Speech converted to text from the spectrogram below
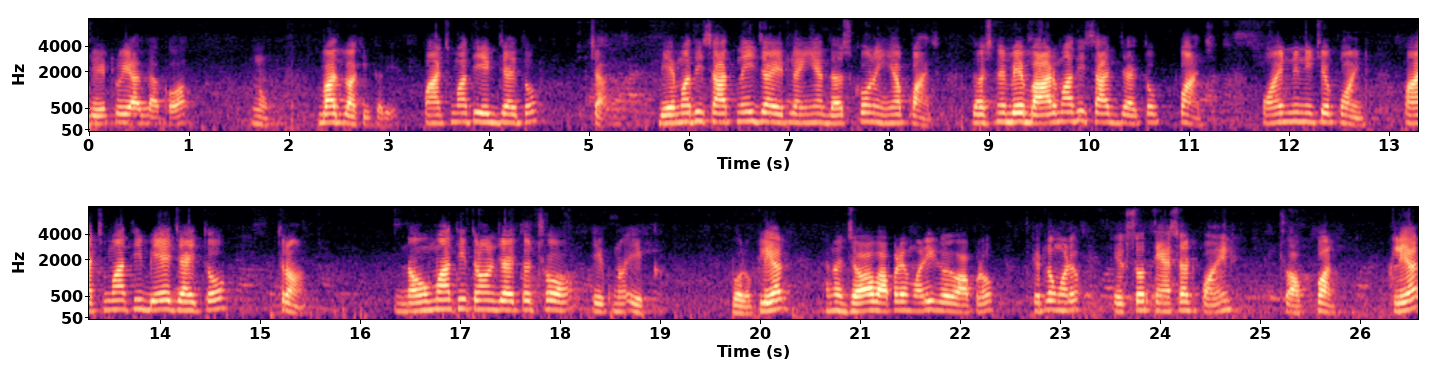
જોઈએ એટલું યાદ રાખવાનું બાદ બાકી કરીએ. પાંચમાંથી એક જાય તો ચાર. બેમાંથી સાત નહીં જાય એટલે અહીંયા દસ કોણ, અહીંયા પાંચ. દસને બે બારમાંથી સાત જાય તો પાંચ. પોઈન્ટની નીચે પોઈન્ટ પાંચમાંથી બે જાય તો ત્રણ. નવમાંથી ત્રણ જાય તો છ, એકનો એક. બોલો ક્લિયર એનો જવાબ આપણે મળી ગયો આપણો. કેટલો મળ્યો? એકસો ત્રેસઠ પોઈન્ટ ચોપન. ક્લિયર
